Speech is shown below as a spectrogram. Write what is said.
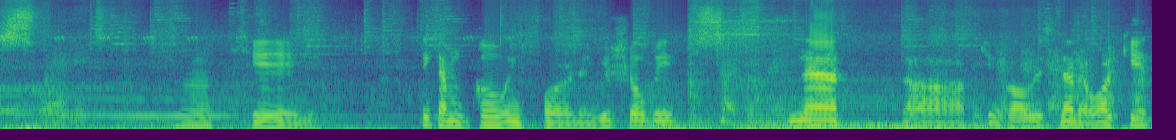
I. Okay. I think I'm going for the usual. Certainly. Not, uh, you call this? Not an orchid.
